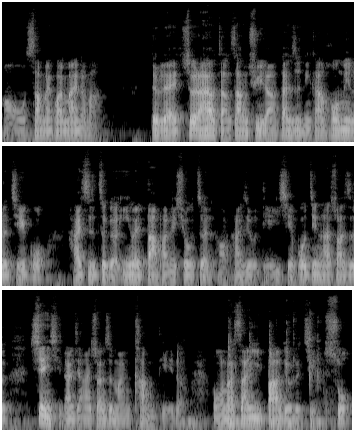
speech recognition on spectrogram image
哦，三百块卖了嘛，对不对？虽然还要涨上去了，但是你看后面的结果。还是这个，因为大盘的修正，哦，它就跌一些。不过今天还算是现行来讲，还算是蛮抗跌的。哦，那三一八九的锦硕，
